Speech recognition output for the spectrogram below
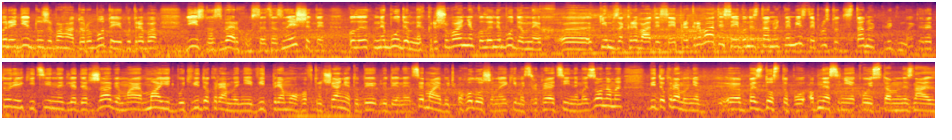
Впереді дуже багато роботи, яку треба дійсно зверху все це знищити, коли не буде в них кришування, коли не буде в них е, ким закриватися і прикриватися, і вони стануть на місце і просто стануть людьми. Території, які цінні для держави, мають бути відокремлені від прямого втручання туди людини. Це має бути оголошено якимись рекреаційними зонами, відокремлення е, без доступу, обнесені якоюсь там, не знаю,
